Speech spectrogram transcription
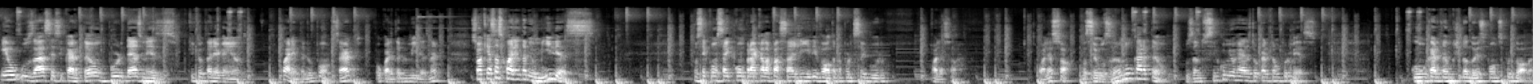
eu usasse esse cartão por 10 meses, o que, que eu estaria ganhando? 40 mil pontos, certo? Ou 40 mil milhas, né? Só que essas 40 mil milhas, você consegue comprar aquela passagem ida e volta para Porto Seguro. Olha só. Olha só. Você usando um cartão, usando 5 mil reais do teu cartão por mês, com um cartão que te dá 2 pontos por dólar.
